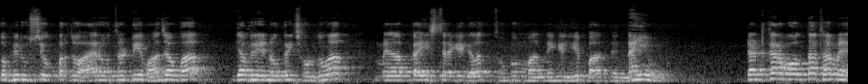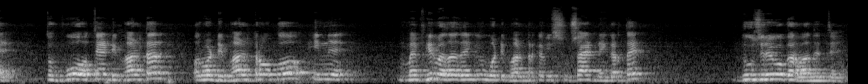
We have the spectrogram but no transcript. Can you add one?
तो फिर उससे ऊपर जो हायर अथॉरिटी है, वहाँ जाऊँगा। या फिर ये नौकरी छोड़ दूँगा। मैं आपका इस तरह के गलत हुक्म मानने के लिए बाध्य नहीं हूँ। डटकर बोलता था मैं तो वो होते हैं डिफॉल्टर, और वो डिफॉल्टरों को इन, मैं फिर बता दें कि वो डिफॉल्टर कभी सुसाइड नहीं करते, दूसरे को करवा देते हैं।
